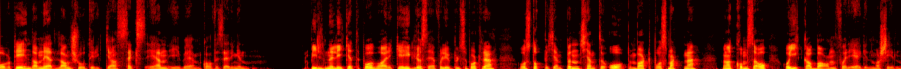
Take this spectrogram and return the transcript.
overtid da Nederland slo Tyrkia 6-1 i VM-kvalifiseringen. Bildene like etterpå var ikke hyggelig å se for Liverpool-supportere, og stoppekjempen kjente åpenbart på smertene, men han kom seg opp og gikk av banen for egen maskin.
